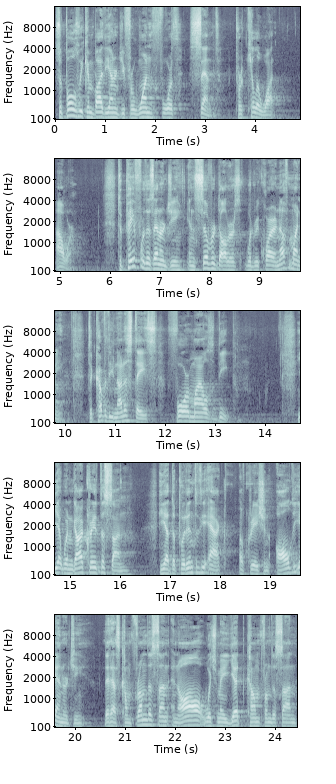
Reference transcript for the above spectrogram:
Suppose we can buy the energy for one fourth cent per kilowatt hour. To pay for this energy in silver dollars would require enough money to cover the United States four miles deep. Yet when God created the sun, he had to put into the act of creation all the energy that has come from the sun and all which may yet come from the sun.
